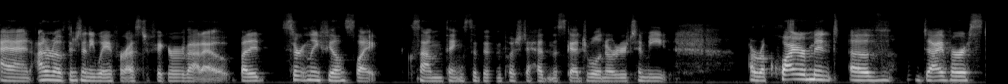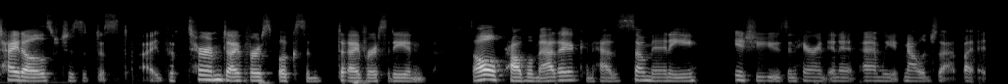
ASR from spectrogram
And I don't know if there's any way for us to figure that out, but it certainly feels like some things have been pushed ahead in the schedule in order to meet a requirement of diverse titles, which is just I, the term diverse books and diversity, and it's all problematic and has so many issues inherent in it, and we acknowledge that. But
